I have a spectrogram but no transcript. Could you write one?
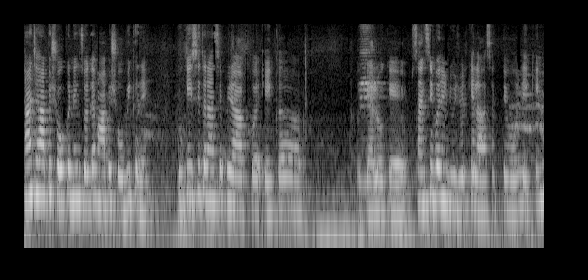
हाँ जहाँ पे शो करने की ज़रूरत है, वहाँ पे शो भी करें, क्योंकि इसी तरह से फिर आप एक कह लो कि सेंसिबल इंडिविजुअल के ला सकते हो, लेकिन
